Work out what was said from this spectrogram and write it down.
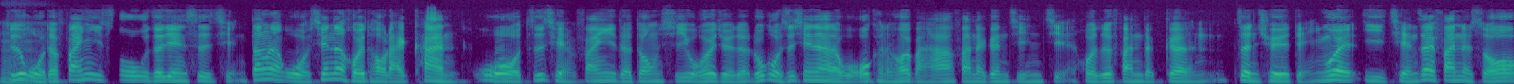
就是我的翻译错误这件事情。当然，我现在回头来看我之前翻译的东西，我会觉得，如果是现在的我，我可能会把它翻得更精简，或者是翻得更正确一点。因为以前在翻的时候，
